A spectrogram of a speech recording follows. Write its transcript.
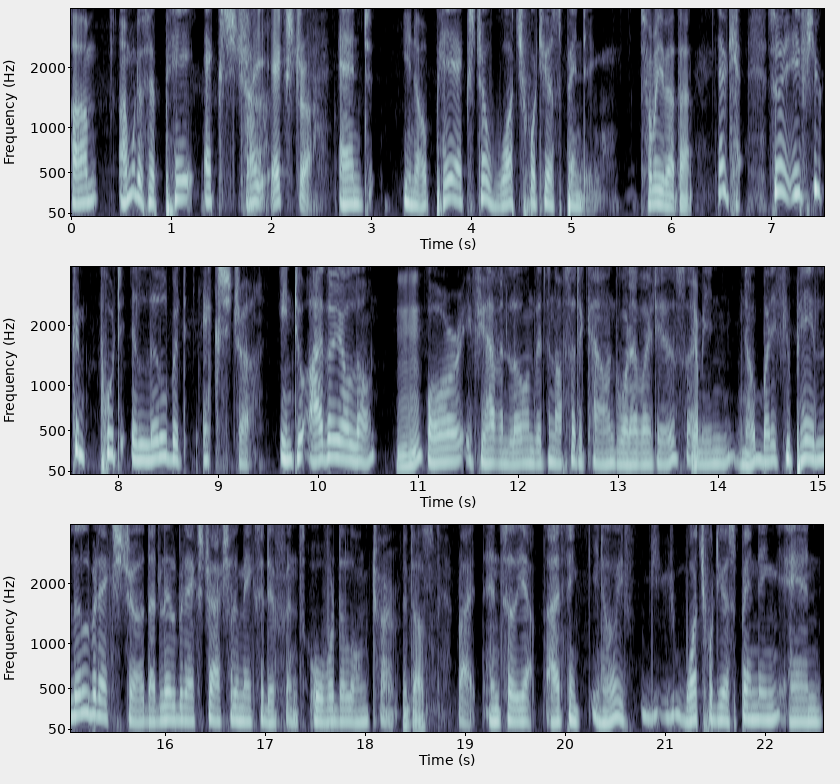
Um, I'm going to say pay extra. Pay extra. And, you know, pay extra, watch what you're spending. Tell me about that. Okay. So if you can put a little bit extra into either your loan Mm-hmm. or if you have a loan with an offset account, whatever it is, I mean, no, but if you pay a little bit extra, that little bit extra actually makes a difference over the long term. It does. Right. And so, yeah, I think, you know, if you watch what you're spending and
